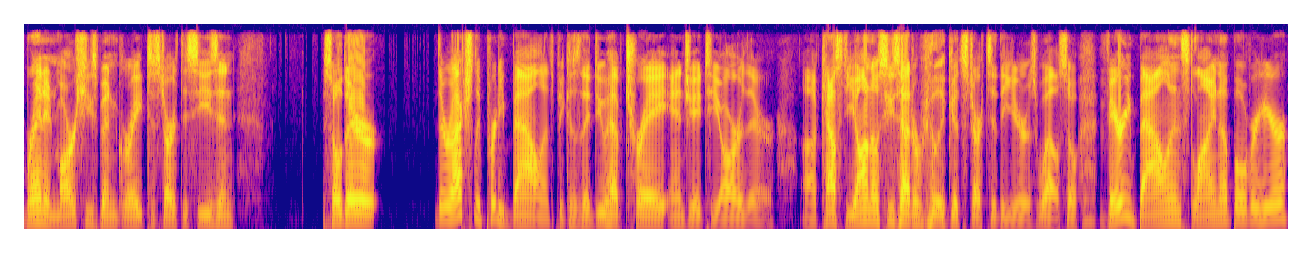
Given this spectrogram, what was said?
Brandon Marsh's been great to start the season. So they're they're actually pretty balanced because they do have Trea and JTR there. Uh, Castellanos, he's had a really good start to the year as well. So very balanced lineup over here.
